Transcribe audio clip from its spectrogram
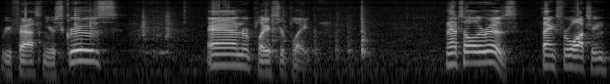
Refasten your screws and replace your plate. And that's all there is. Thanks for watching.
